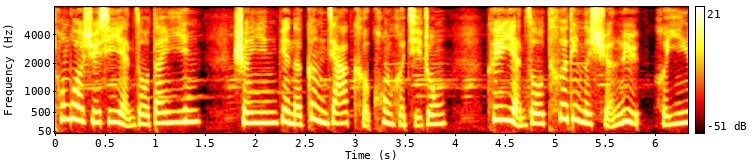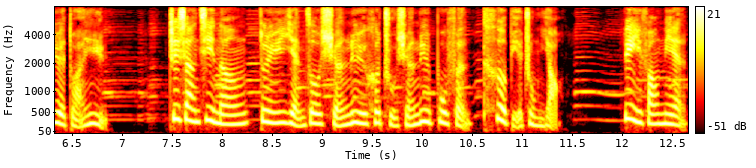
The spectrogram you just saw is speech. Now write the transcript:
通过学习演奏单音，声音变得更加可控和集中，可以演奏特定的旋律和音乐短语。这项技能对于演奏旋律和主旋律部分特别重要。另一方面，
